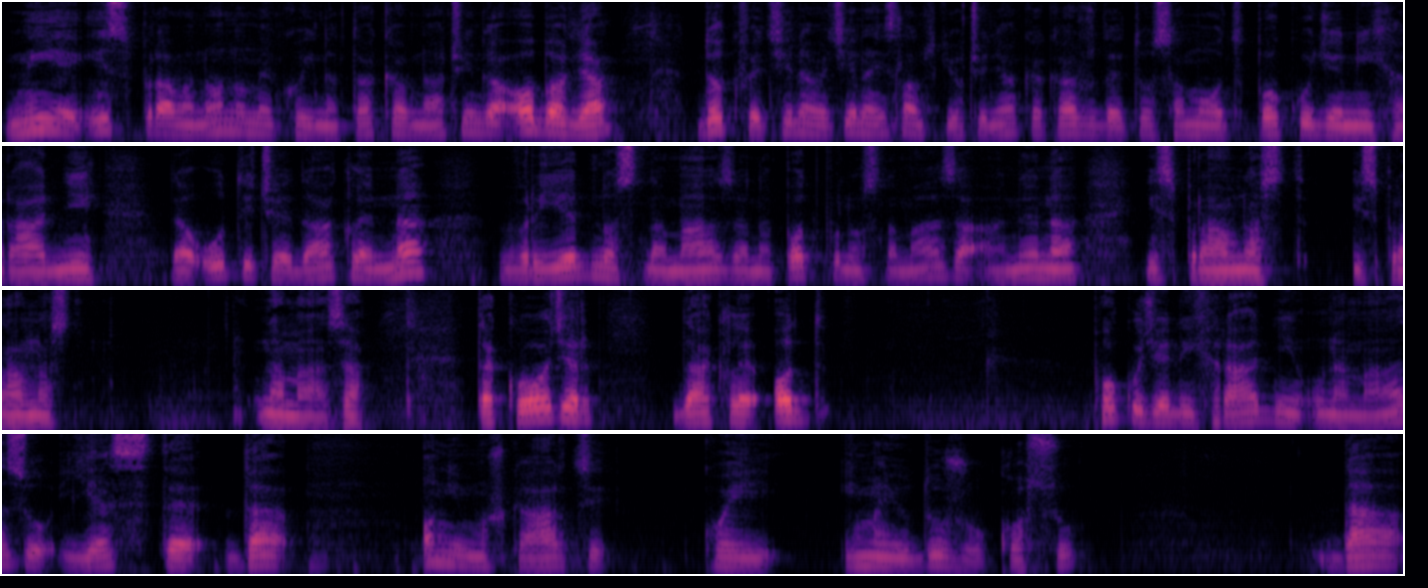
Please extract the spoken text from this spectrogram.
nije ispravan onome koji na takav način ga obavlja, dok većina, većina islamskih učenjaka kažu da je to samo od pokuđenih radnji, da utiče dakle na vrijednost namaza, na potpunost namaza, a ne na ispravnost, ispravnost namaza. Također, dakle, od pokuđenih radnji u namazu jeste da oni muškarci koji imaju dužu kosu, da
